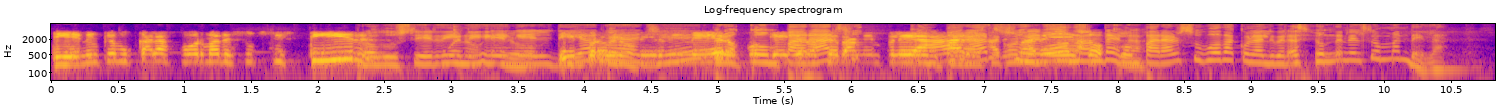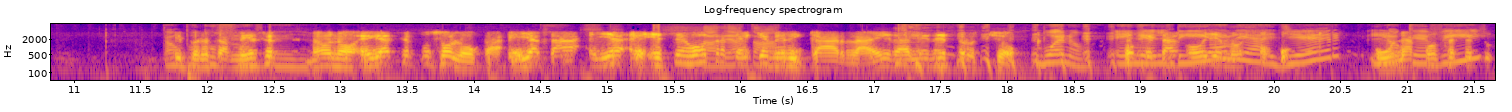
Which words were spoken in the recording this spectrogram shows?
tienen que buscar la forma de subsistir. Producir Bueno, en dinero. el día de ayer, dinero, pero comparar, no se van su, a emplear. comparar, su boda, comparar su boda con la liberación de Nelson Mandela. Sí, pero también se, no, no, ella se puso loca. Ella está, ella, esa es otra que hay que medicarla, eh, darle electroshock. Bueno, en Porque el día óyeme, de ayer, lo una que cosa que vi tú-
